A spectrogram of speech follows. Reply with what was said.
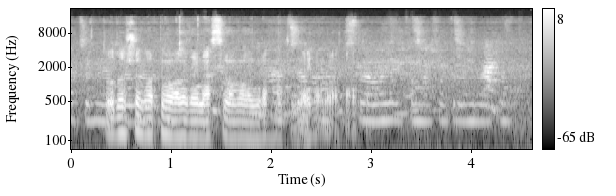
আচ্ছা তো দর্শক আপনি ভালো থাকেন। আসসালামু আলাইকুম রহমতুল্লাহি ওয়া বারাকাতুহু। আসসালামু আলাইকুম রহমতুল্লাহি ওয়া বারাকাতুহু।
